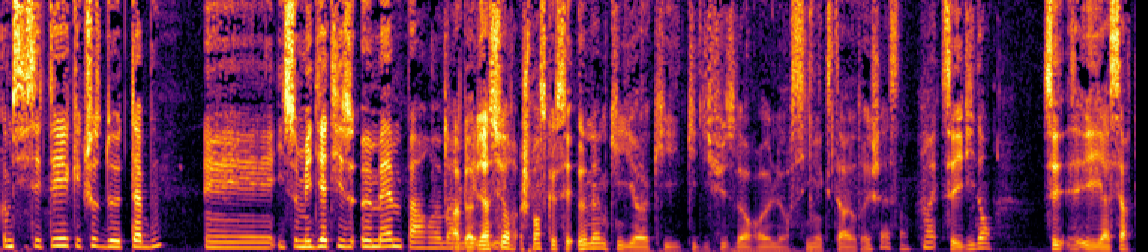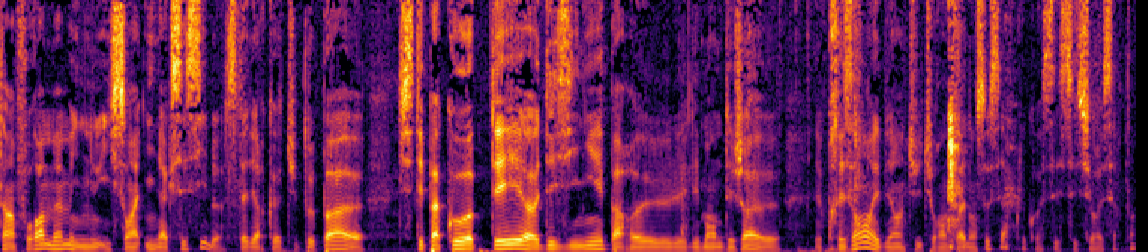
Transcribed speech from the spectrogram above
Comme si c'était quelque chose de tabou. Et ils se médiatisent eux-mêmes par... euh, bah, Ah bah les- bien sûr, je pense que c'est eux-mêmes qui, euh, qui, qui diffusent leur, euh, leur signe extérieur de richesse. hein. Ouais. C'est évident. Il y a certains forums même, ils, ils sont inaccessibles. C'est-à-dire que tu peux pas, euh, si t'es pas coopté, euh, désigné par les- les membres déjà présents, eh bien tu, tu rentres pas dans ce cercle, quoi. C'est sûr et certain.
